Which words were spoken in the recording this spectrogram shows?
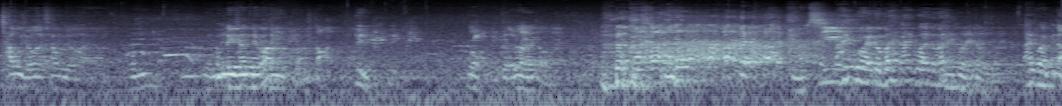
抽咗啊，抽咗係啊。咁咁你想點啊可以表達，不如落佢咯喺度。唔知拉姑喺度咩？拉姑喺度咩？呢個喺度。拉姑喺邊度？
